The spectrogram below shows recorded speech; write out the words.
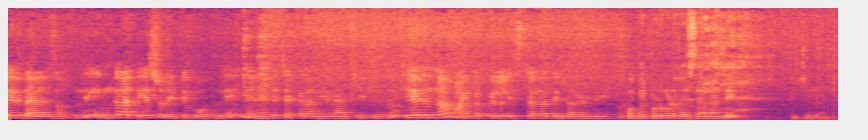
చేదు బ్యాలెన్స్ అవుతుంది. ఇంకా టేస్ట్ రెట్టింపు అవుతుంది. నేనైతే చక్కెర నేను యాడ్ చేయట్లేదు. చేదున్నా మా ఇంట్లో పిల్లలు ఇష్టంగా తింటారండి. కొబ్బరి పొడి కూడా వేసానండి. చూడండి.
